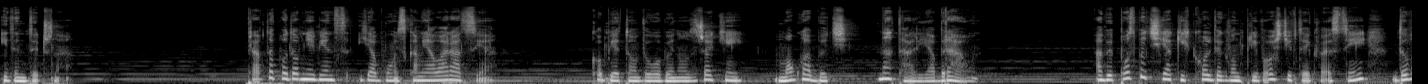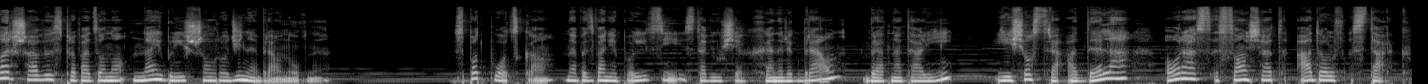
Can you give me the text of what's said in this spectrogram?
identyczne. Prawdopodobnie więc Jabłońska miała rację. Kobietą wyłowioną z rzeki mogła być Natalia Brown. Aby pozbyć się jakichkolwiek wątpliwości w tej kwestii, do Warszawy sprowadzono najbliższą rodzinę Braunówny. Spod Płocka na wezwanie policji stawił się Henryk Braun, brat Natalii, jej siostra Adela oraz sąsiad Adolf Stark.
